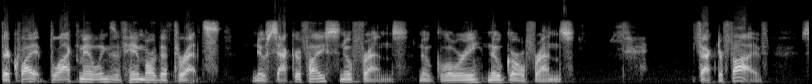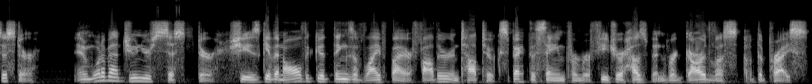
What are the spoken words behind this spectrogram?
Their quiet blackmailings of him are the threats. No sacrifice, no friends. No glory, no girlfriends. Factor five, sister. And what about Junior's sister? She is given all the good things of life by her father and taught to expect the same from her future husband, regardless of the price.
